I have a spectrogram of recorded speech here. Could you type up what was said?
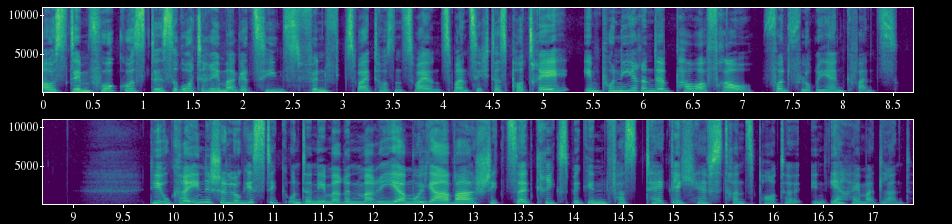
Aus dem Fokus des Rotary Magazins 5 2022 das Porträt Imponierende Powerfrau von Florian Quanz. Die ukrainische Logistikunternehmerin Maria Muljawa schickt seit Kriegsbeginn fast täglich Hilfstransporte in ihr Heimatland.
